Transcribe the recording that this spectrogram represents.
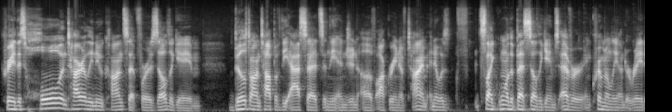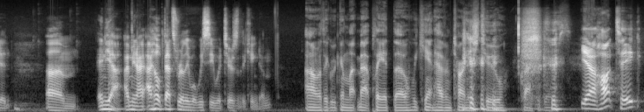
created this whole entirely new concept for a Zelda game built on top of the assets and the engine of Ocarina of Time and it was it's like one of the best Zelda games ever and criminally underrated. Um and yeah, I mean I, I hope that's really what we see with Tears of the Kingdom. I don't think we can let Matt play it though. We can't have him tarnish two classic games. Yeah, hot take.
